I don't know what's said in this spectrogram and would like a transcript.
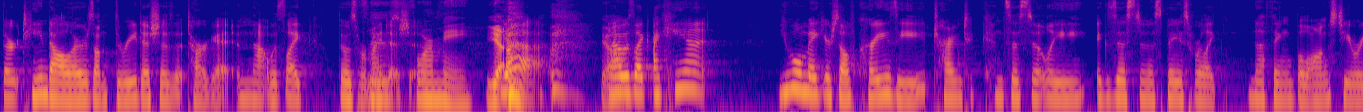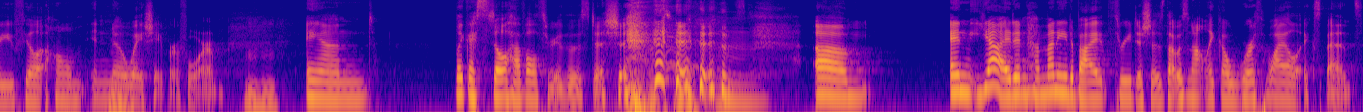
thirteen dollars on three dishes at Target, and that was like those were my This is dishes for me. Yeah. And Yeah. And I was like, I can't. You will make yourself crazy trying to consistently exist in a space where like nothing belongs to you, where you feel at home in no mm-hmm. way, shape, or form. Mm-hmm. And like, I still have all three of those dishes. um, and yeah, I didn't have money to buy three dishes. That was not like a worthwhile expense.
